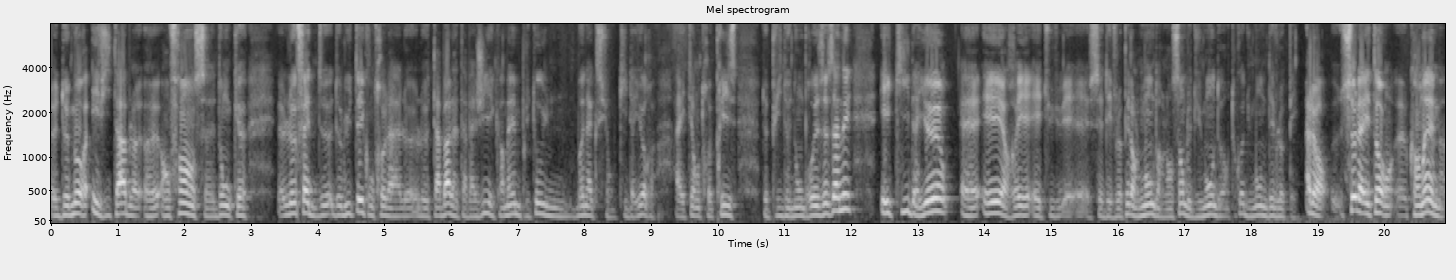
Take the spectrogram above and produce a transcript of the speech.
euh, de mort évitable euh, en France. Donc le fait de, lutter contre le, tabac, la tabagie, est quand même plutôt une bonne action, qui d'ailleurs a été entreprise depuis de nombreuses années et qui d'ailleurs est, s'est développée dans le monde, dans l'ensemble du monde, en tout cas du monde développé. Alors, cela étant quand même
